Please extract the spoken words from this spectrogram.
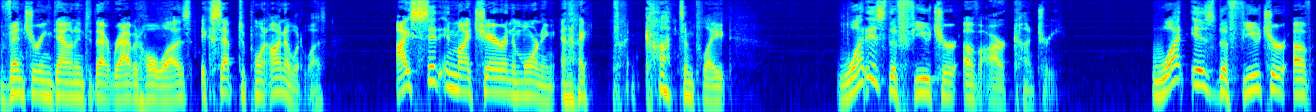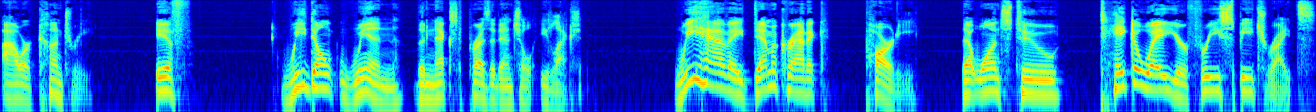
venturing down into that rabbit hole was, except to point, I know what it was. I sit in my chair in the morning and I, contemplate what is the future of our country? What is the future of our country if we don't win the next presidential election? We have a Democratic Party that wants to take away your free speech rights.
